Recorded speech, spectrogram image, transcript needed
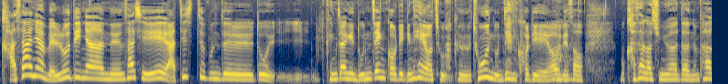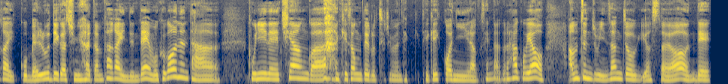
가사냐 멜로디냐는 사실 아티스트 분들도 굉장히 논쟁거리긴 해요. 조, 그 좋은 논쟁거리예요. 어. 그래서 뭐 가사가 중요하다는 파가 있고 멜로디가 중요하다는 파가 있는데 뭐 그거는 다 본인의 취향과 개성대로 들으면 되, 겠거니라고 생각을 하고요. 아무튼 좀 인상적이었어요. 근데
